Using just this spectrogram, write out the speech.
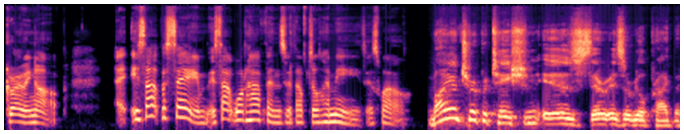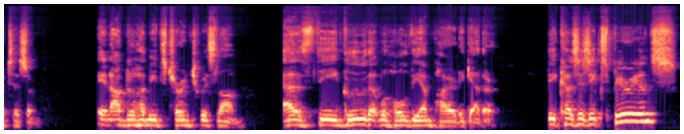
growing up. Uh, is that the same? Is that what happens with Abdul Hamid as well? My interpretation is there is a real pragmatism in Abdul Hamid's turn to Islam as the glue that will hold the empire together because his experience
